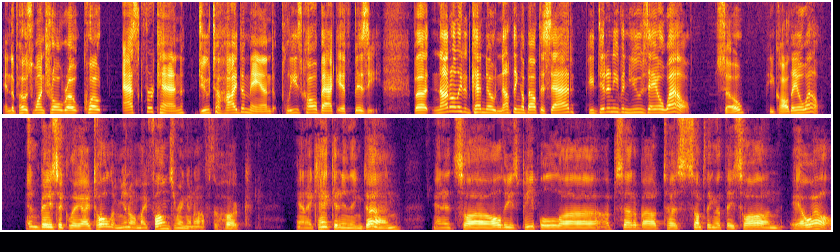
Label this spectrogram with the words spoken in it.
In the post, one troll wrote, quote, Ask for Ken. Due to high demand, please call back if busy. But not only did Ken know nothing about this ad, he didn't even use AOL. So he called AOL. And basically, I told him, you know, my phone's ringing off the hook and I can't get anything done. And it's uh, all these people uh, upset about uh, something that they saw on AOL.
